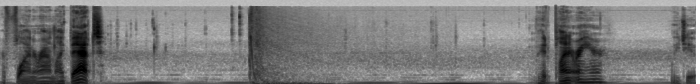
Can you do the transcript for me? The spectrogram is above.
They're flying around like that. We got a planet right here? We do.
